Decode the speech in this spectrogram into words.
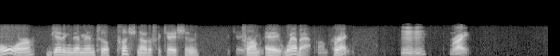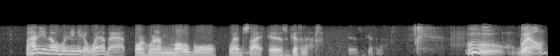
or getting them into a push notification from a web app. Correct? Mhm. Right. But how do you know when you need a web app or when a mobile website is good enough? Is good enough. Ooh, well,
